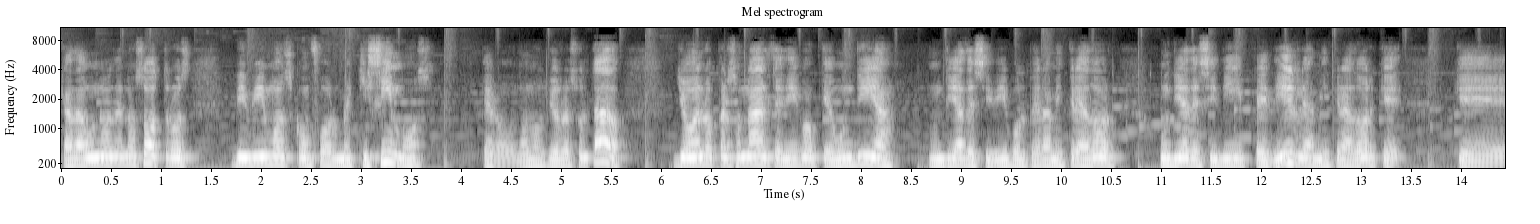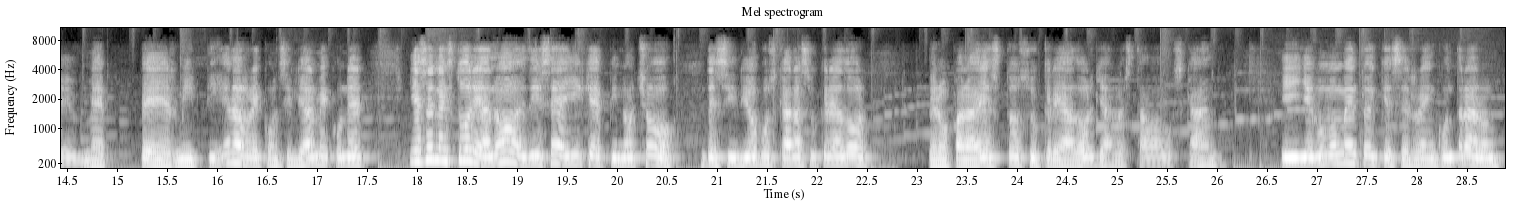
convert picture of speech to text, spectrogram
Cada uno de nosotros vivimos conforme quisimos, pero no nos dio resultado. Yo en lo personal te digo que un día un día decidí volver a mi creador. Un día decidí pedirle a mi creador que, que me permitiera reconciliarme con él. Y esa es la historia, ¿no? Dice ahí que Pinocho decidió buscar a su creador, pero para esto su creador ya lo estaba buscando. Y llegó un momento en que se reencontraron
